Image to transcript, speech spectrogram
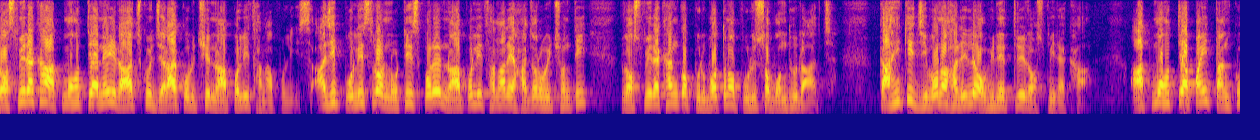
রশ্মিরেখা আত্মহত্যা নিয়ে রাজকু জেরা করছে নয়াপল্লি থানা পুলিশ আজ পুলিশর নোটিস পরে নয়াপল্লি থানার হাজর হয়েছেন রশ্মিরেখা পূর্বতন পুরুষ বন্ধু রাজ কী জীবন হারিলে অভিনেত্রী রশ্মিরেখা আত্মহত্যা পাই তাঁকু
